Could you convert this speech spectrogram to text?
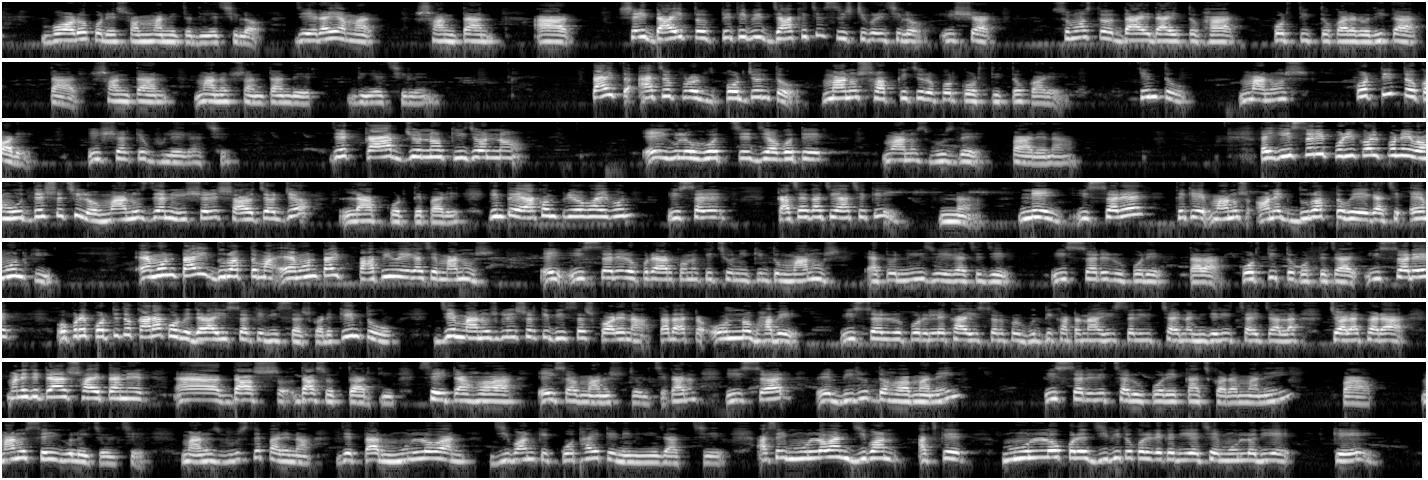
বড় করে সম্মানিত দিয়েছিল যে এরাই আমার সন্তান। আর সেই দায়িত্ব, পৃথিবীর যা কিছু সৃষ্টি করেছিল ঈশ্বর, সমস্ত দায় দায়িত্ব ভার কর্তৃত্ব করার অধিকার তার সন্তান, মানব সন্তানদের দিয়েছিলেন। তাই তো পর- পর্যন্ত মানুষ সব কিছুর ওপর কর্তৃত্ব করে। কিন্তু মানুষ কর্তৃত্ব করে, ঈশ্বরকে ভুলে গেছে। যে কার জন্য, কি জন্য এইগুলো হচ্ছে জগতের মানুষ বুঝতে পারে না। তাই ঈশ্বরের পরিকল্পনা এবং উদ্দেশ্য ছিল মানুষ যেন ঈশ্বরের সাহচর্য লাভ করতে পারে। কিন্তু এখন প্রিয় ভাই বোন ঈশ্বরের কাছাকাছি আছে কি? না। নেই। ঈশ্বরের থেকে মানুষ অনেক দূরত্ব হয়ে গেছে। এমন কি? এমনটাই দূরত্ব এমনটাই পাপি হয়ে গেছে মানুষ। এই ঈশ্বরের ওপরে আর কোনো কিছু নেই। কিন্তু মানুষ এত নিজ হয়ে গেছে যে ঈশ্বরের উপরে তারা কর্তৃত্ব করতে চায়। ঈশ্বরের ওপরে কর্তৃত্ব কারা করবে? যারা ঈশ্বরকে বিশ্বাস করে। কিন্তু যে মানুষগুলো ঈশ্বরকে বিশ্বাস করে না, তারা একটা অন্যভাবে ঈশ্বরের উপরে লেখা, ঈশ্বরের উপর বুদ্ধি খাটানো, ঈশ্বরের ইচ্ছায় না, নিজের ইচ্ছায় চলা, চলাফেরা মানে যেটা শয়তানের দাস, দাসত্ব আর কি, সেইটা হওয়া, এই সব মানুষ চলছে। কারণ ঈশ্বর বিরুদ্ধ হওয়া মানেই, ঈশ্বরের ইচ্ছার উপরে কাজ করা মানেই পাপ। মানুষ সেইগুলোই চলছে। মানুষ বুঝতে পারে না যে তার মূল্যবান জীবনকে কোথায় টেনে নিয়ে যাচ্ছে। আর সেই মূল্যবান জীবন আজকে মূল্য করে জীবিত করে রেখে দিয়েছে। মূল্য দিয়ে কে?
